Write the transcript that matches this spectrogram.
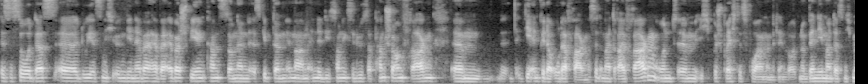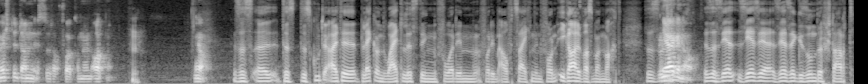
ist es so, dass äh, du jetzt nicht irgendwie Never I Ever spielen kannst, sondern es gibt dann immer am Ende die Sonic Seducer Punch-Down-Fragen, ähm, die Entweder-Oder-Fragen. Das sind immer drei Fragen und ähm, ich bespreche das vorher mal mit den Leuten. Und wenn jemand das nicht möchte, dann ist das auch vollkommen in Ordnung. Hm. Ja. Das ist äh, das, das gute alte Black- und White-Listing vor dem, vor dem Aufzeichnen von egal, was man macht. Ist, äh, ja, genau. Das ist ein sehr, sehr, sehr, sehr, sehr gesunder Start.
